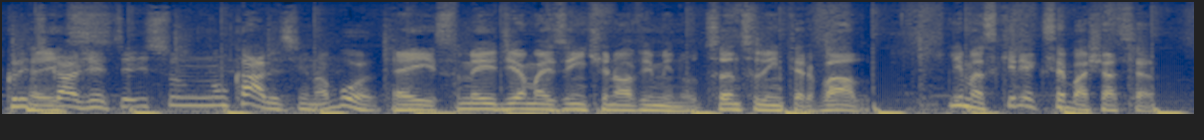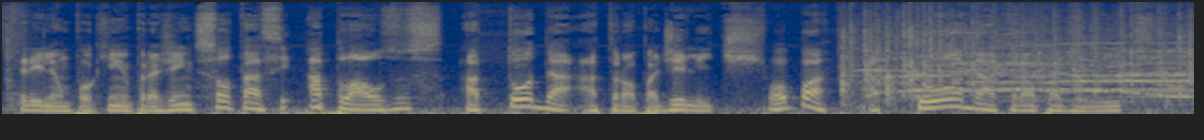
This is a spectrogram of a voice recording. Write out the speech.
criticar É a gente. Isso não cabe, assim, na boa. É isso, meio-dia mais 29 minutos. Antes do intervalo, Limas, queria que você baixasse a trilha um pouquinho pra gente, soltasse aplausos a toda a tropa de elite. Opa! A toda a tropa de elite.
